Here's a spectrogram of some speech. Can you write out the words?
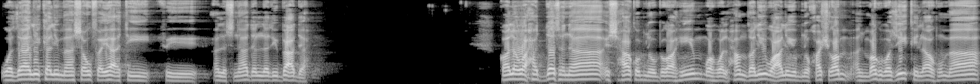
وذلك لما سوف يأتي في الإسناد الذي بعده. قال وحدثنا إسحاق بن إبراهيم وهو الحنظلي وعلي بن خشرم المروزي كلاهما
